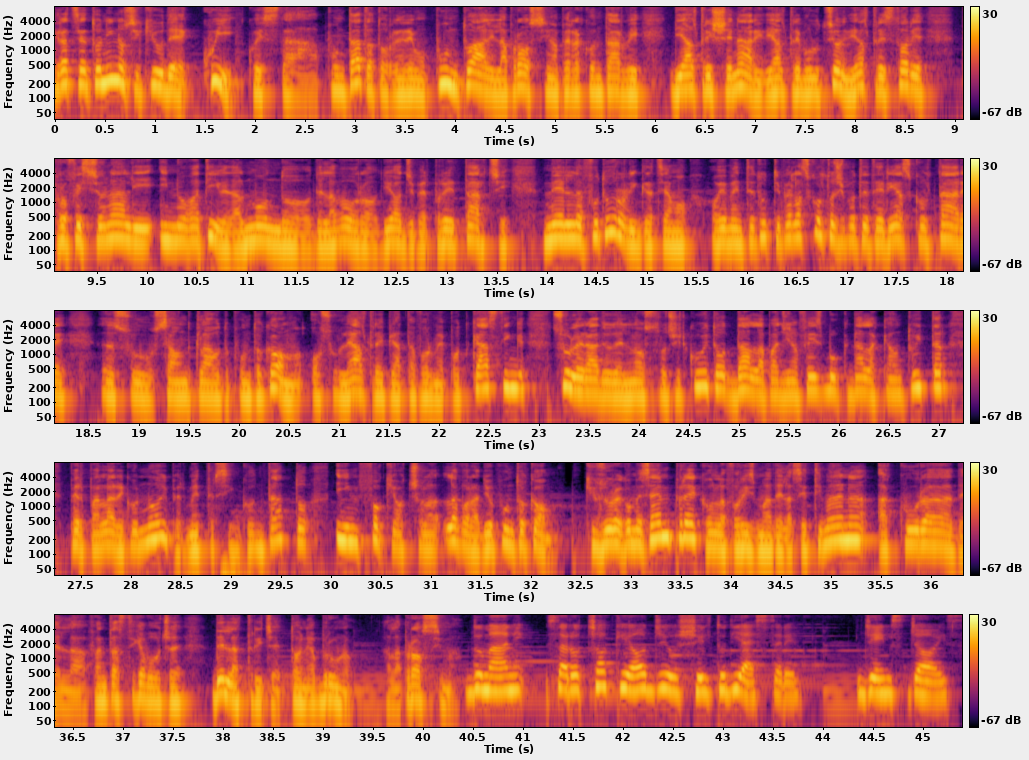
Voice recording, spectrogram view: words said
Grazie Antonino, si chiude qui questa puntata, torneremo puntuali la prossima per raccontarvi di altri scenari, di altre evoluzioni, di altre storie professionali innovative dal mondo del lavoro di oggi per proiettarci nel futuro. Ringraziamo ovviamente tutti per l'ascolto, ci potete riascoltare eh, su soundcloud.com o sulle altre piattaforme podcasting, sulle radio del nostro circuito, dalla pagina Facebook, dall'account Twitter per parlare con noi, per mettersi in contatto info-lavoradio.com. Chiusura come sempre con l'aforisma della settimana a cura della fantastica voce dell'attrice Tonia Bruno. Alla prossima! Domani sarò ciò che oggi ho scelto di essere. James Joyce.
